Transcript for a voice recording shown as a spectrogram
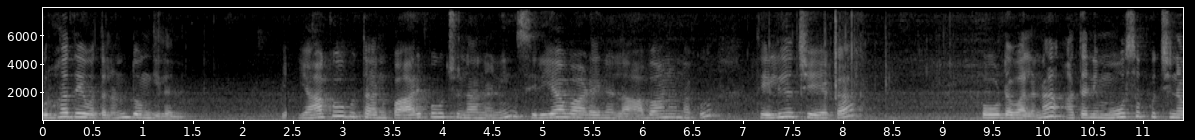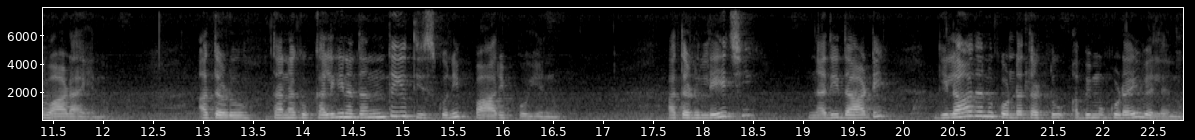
గృహదేవతలను దొంగిలని. యాకోబు తాను పారిపోచున్నానని సిరియావాడైన లాబానునకు తెలియచేయక పోవుట వలన అతని మోసపుచ్చిన వాడాయను. అతడు తనకు కలిగినదంతయు తీసుకొని పారిపోయాను. అతడు లేచి నది దాటి గిలాదను కొండతట్టు అభిముఖుడై వెళ్ళెను.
